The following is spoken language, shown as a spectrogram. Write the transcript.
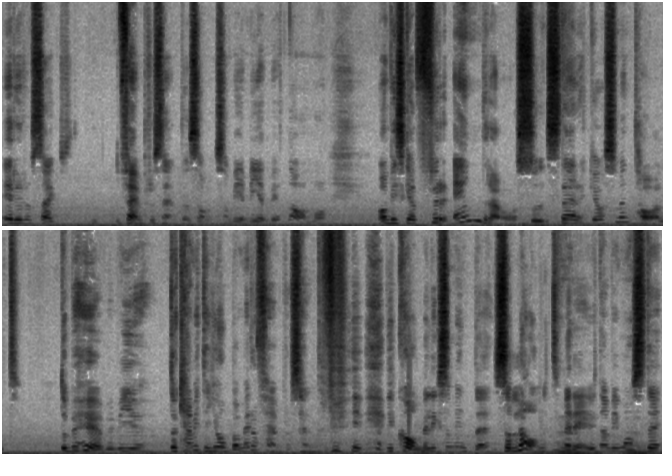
är det då sagt 5 procenten som, som vi är medvetna om. Och om vi ska förändra oss och stärka oss mentalt, då behöver vi ju då kan vi inte jobba med de 5 procenten. Vi, vi kommer liksom inte så långt med det, mm. utan vi måste, mm.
